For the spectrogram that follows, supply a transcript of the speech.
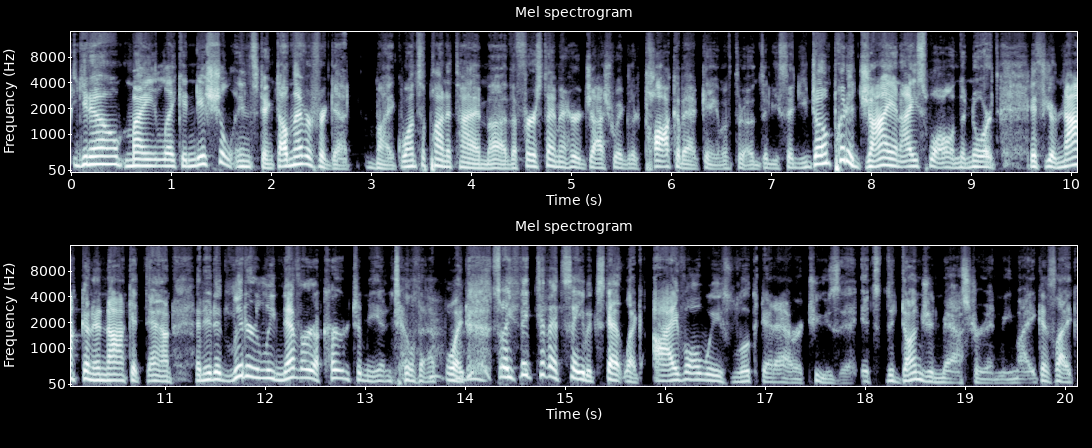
You know, my like initial instinct, I'll never forget, Mike. Once upon a time, uh, the first time I heard Josh Wigler talk about Game of Thrones, and he said, You don't put a giant ice wall in the north if you're not going to knock it down. And it had literally never occurred to me until that point. so I think to that same extent, like I've always looked at Aretuza, it's the dungeon master in me, Mike. It's like,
